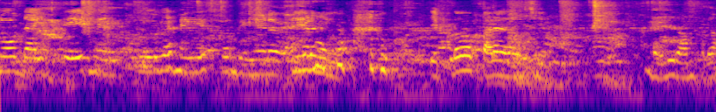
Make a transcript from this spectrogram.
అనుకుంటా ఈరోజు నో డైట్ ఏం లేదు. ఫుల్గా నెయ్యి వేసుకొని తినేయడం. ఎప్పుడో అలా వచ్చేది. డైలీ రాము కదా.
